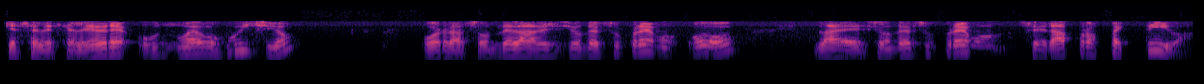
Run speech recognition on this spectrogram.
que se le celebre un nuevo juicio por razón de la decisión del Supremo o la decisión del Supremo será prospectiva,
